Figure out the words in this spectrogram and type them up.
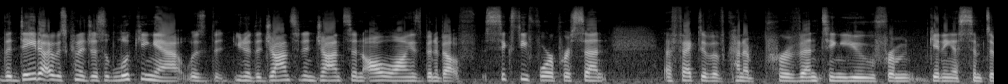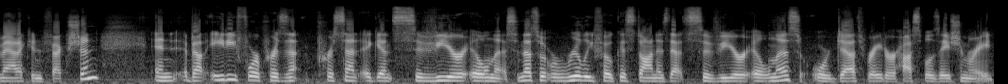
the data I was kind of just looking at was that you know the Johnson and Johnson all along has been about 64% effective of kind of preventing you from getting a symptomatic infection and about 84% against severe illness. And that's what we're really focused on is that severe illness or death rate or hospitalization rate.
